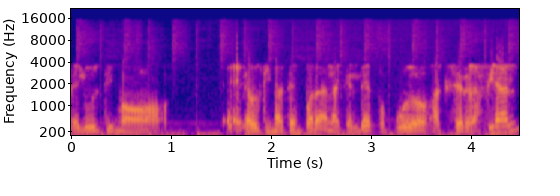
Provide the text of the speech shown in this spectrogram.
el último, eh, la última temporada en la que el Depo pudo acceder a la final.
